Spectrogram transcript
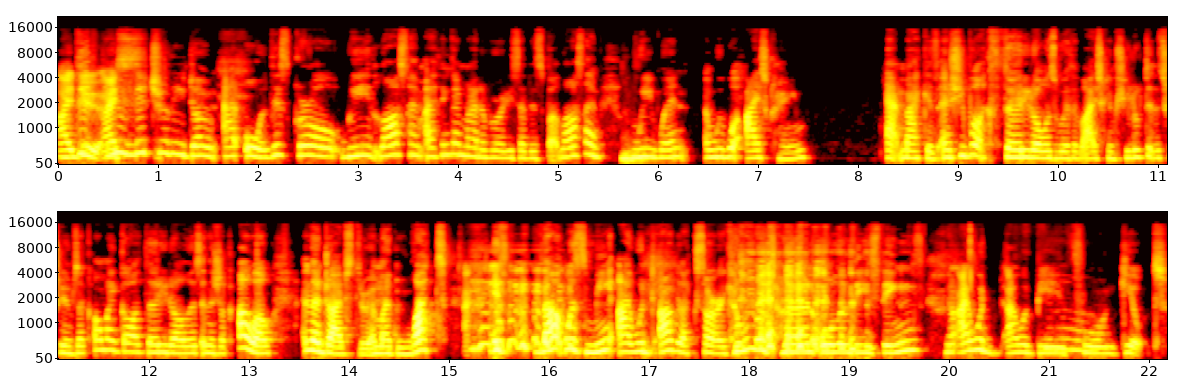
I Thi- do. I you s- literally don't at all. This girl, we last time, I think I might have already said this, but last time we went and we bought ice cream at Macca's and she bought like thirty dollars worth of ice cream. She looked at the screen, was like, "Oh my god, thirty dollars!" And then she's like, "Oh well," and then drives through. I'm like, "What?" If that was me, I would. I'd be like, "Sorry, can we return all of these things?" No, I would. I would be No. full on guilt.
